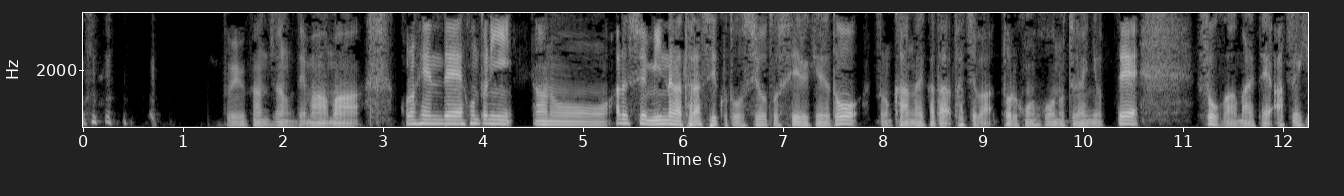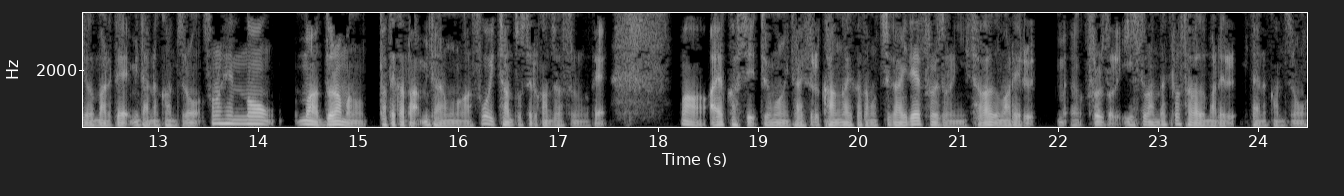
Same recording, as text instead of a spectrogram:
という感じなので、まあまあ、この辺で本当に、あのーある種みんなが正しいことをしようとしているけれど、その考え方、立場、取る方法の違いによって、相互が生まれて、圧力が生まれて、みたいな感じの、その辺の、まあドラマの立て方みたいなものがすごいちゃんとしてる感じがするので、まあ、あやかしというものに対する考え方の違いで、それぞれに差が生まれる。それぞれいい人なんだけど差が生まれる。みたいな感じの、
